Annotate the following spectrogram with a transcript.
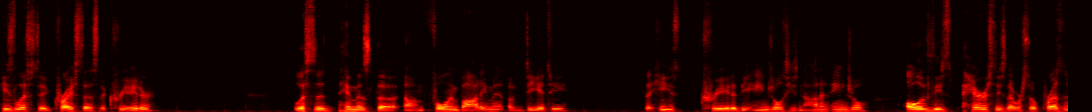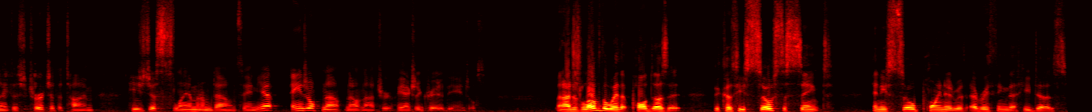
he's listed Christ as the creator, listed him as the um, full embodiment of deity, that he's created the angels, he's not an angel. All of these heresies that were so present at this church at the time, he's just slamming them down, saying, Yep, angel? No, no, not true. He actually created the angels. And I just love the way that Paul does it because he's so succinct and he's so pointed with everything that he does.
